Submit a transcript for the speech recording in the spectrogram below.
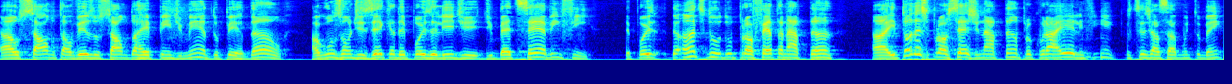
ah, o salmo, talvez o salmo do arrependimento, do perdão. Alguns vão dizer que é depois ali de, de Betseba, enfim. Depois, antes do, do profeta Natan, ah, e todo esse processo de Natan procurar ele, enfim, você já sabe muito bem.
